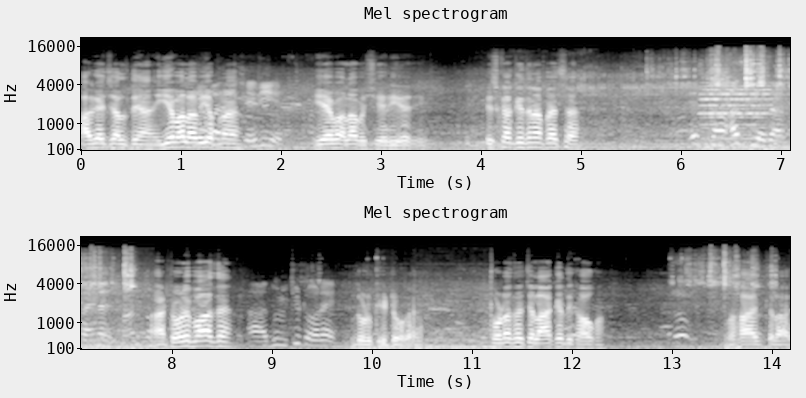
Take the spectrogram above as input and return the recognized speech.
आगे चलते हैं। ये वाला भी अपना है है। ये वाला बशेरी है जी। इसका कितना पैसा है? हाँ टोरे बाद है। हाँ है। दुड़की टोरा है। थोड़ा सा चला के दिखाओ। हाँ चला।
